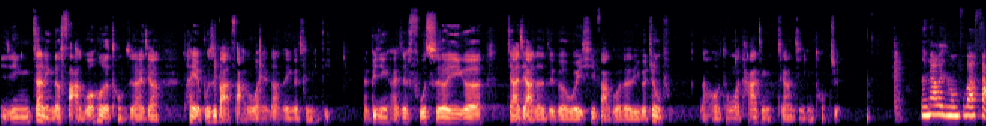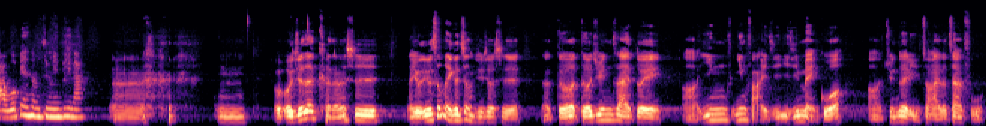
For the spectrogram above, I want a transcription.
已经占领的法国后的统治来讲，他也不是把法国完全当成一个殖民地，那毕竟还是扶持了一个假假的这个维系法国的一个政府。然后通过他进这样进行统治，那他为什么不把法国变成殖民地呢？嗯嗯，我我觉得可能是有有这么一个证据，就是呃德德军在对啊英英法以及以及美国啊军队里抓来的战俘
